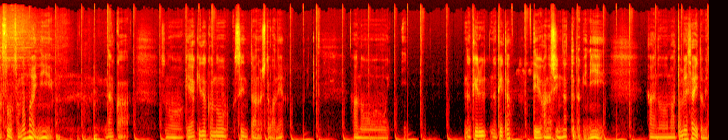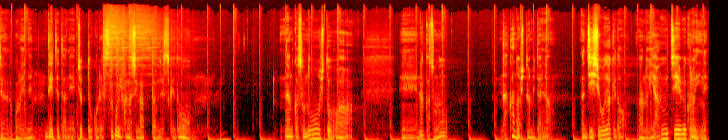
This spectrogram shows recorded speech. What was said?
あそうその前になんかその欅坂のセンターの人がねあの、抜ける抜けたっていう話になった時にあのまとめサイトみたいなところにね出てたね。ちょっとこれすごい話があったんですけどなんかその人は、えー、なんかその中の人みたいな自称だけどあのヤフー知恵袋にね、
